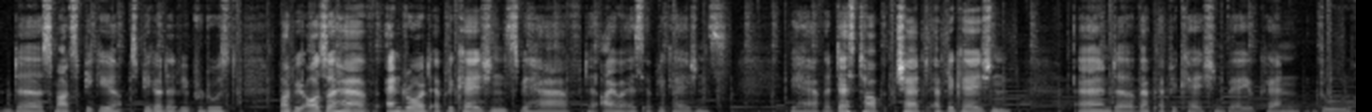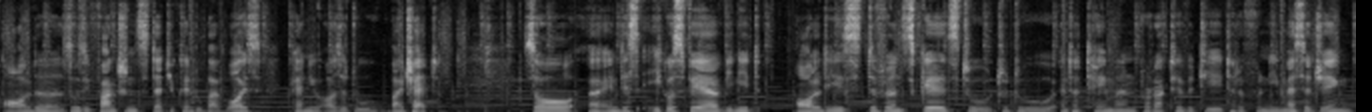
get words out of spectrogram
the smart speaker, speaker that we produced, but we also have Android applications, we have the iOS applications, we have a desktop chat application, and a web application where you can do all the SUSI functions that you can do by voice, can you also do by chat. So uh, in this ecosphere, we need all these different skills to, to do entertainment, productivity, telephony, messaging.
